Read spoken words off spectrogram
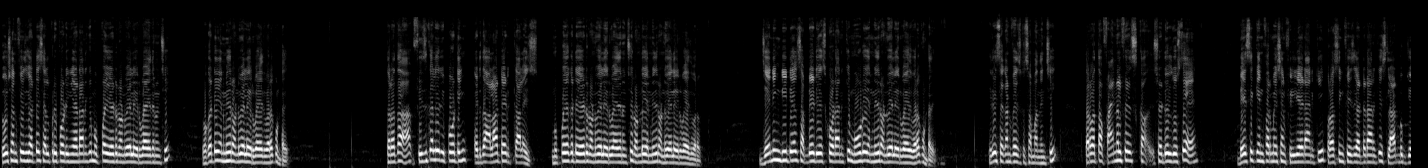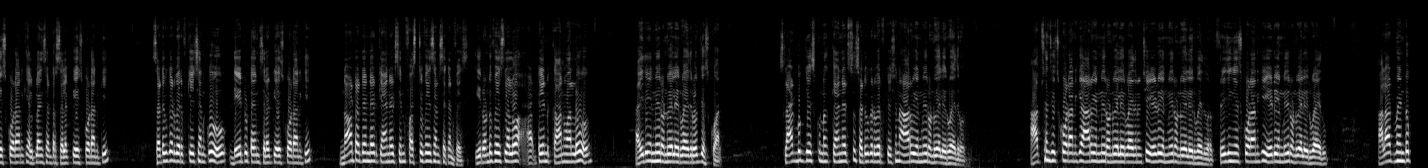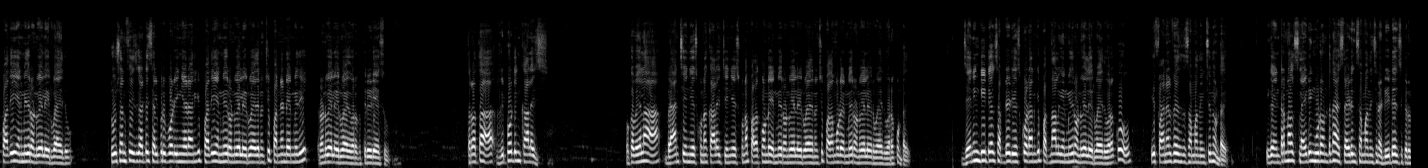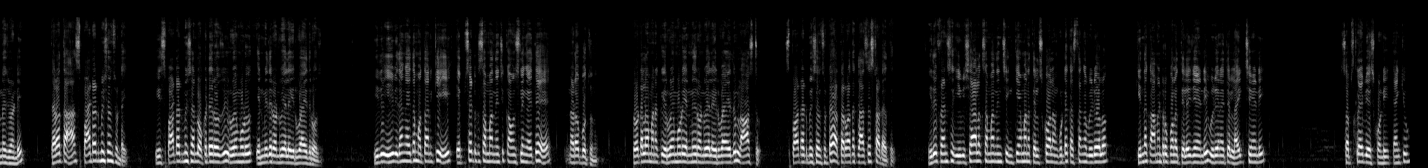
ట్యూషన్ ఫీజు కట్టి సెల్ఫ్ రిపోర్టింగ్ చేయడానికి ముప్పై ఏడు రెండు వేల ఇరవై ఐదు నుంచి ఒకటి ఎనిమిది రెండు వేల ఇరవై ఐదు వరకు ఉంటుంది. తర్వాత physically reporting at the allotted college ముప్పై ఒకటి ఏడు రెండు వేల ఇరవై ఐదు నుంచి రెండు ఎనిమిది రెండు వేల ఇరవై ఐదు వరకు. జైనింగ్ డీటెయిల్స్ అప్డేట్ చేసుకోవడానికి మూడు ఎనిమిది రెండు వేల ఇరవై ఐదు వరకు ఉంటుంది. ఇది సెకండ్ ఫేజ్కి సంబంధించి. తర్వాత ఫైనల్ ఫేజ్ షెడ్యూల్ చూస్తే బేసిక్ ఇన్ఫర్మేషన్ ఫిల్ చేయడానికి ప్రాసెసింగ్ ఫీజు కట్టడానికి స్లాట్ బుక్ చేసుకోవడానికి హెల్ప్లైన్ సెంటర్ సెలెక్ట్ చేసుకోవడానికి సర్టిఫికేట్ వెరిఫికేషన్కు డే టు టైం సెలెక్ట్ చేసుకోవడానికి not attended candidates in first phase and second phase ఈ రెండు ఫేజ్లలో అటెండ్ కాని వాళ్ళు ఐదు ఎనిమిది రెండు వేల ఇరవై ఐదు రోజు చేసుకోవాలి. స్లాట్ బుక్ చేసుకున్న క్యాండిడేట్స్ సర్టిఫికేట్ వెరిఫికేషన్ ఆరు ఎనిమిది రెండు వేల ఇరవై ఐదు రోజు. ఆప్షన్స్ ఇచ్చుకోవడానికి ఆరు ఎనిమిది రెండు వేల ఇరవై ఐదు నుంచి ఏడు ఎనిమిది రెండు వేల ఇరవై ఐదు వరకు. ఫ్రీజింగ్ చేసుకోవడానికి ఏడు ఎనిమిది రెండు వేల ఇరవై ఐదు. అలాట్మెంట్ పది ఎనిమిది రెండు వేల ఇరవై ఐదు. ట్యూషన్ ఫీజు కట్టి సెల్ఫ్ రిపోర్టింగ్ చేయడానికి పది ఎనిమిది రెండు వేల ఇరవై ఐదు నుంచి పన్నెండు ఎనిమిది రెండు వేల ఇరవై ఐదు వరకు త్రీ డేస్ తర్వాత రిపోర్టింగ్ కాలేజ్ ఒకవేళ బ్రాంచ్ చేంజ్ చేసుకున్న కాలేజ్ చేంజ్ చేసుకున్న పదకొండు ఎనిమిది రెండు వేల ఇరవై ఐదు నుంచి పదమూడు ఎనిమిది రెండు వేల ఇరవై ఐదు వరకు ఉంటుంది. జైనింగ్ డీటెయిల్స్ అప్డేట్ చేసుకోవడానికి పద్నాలుగు ఎనిమిది రెండు వేల ఇరవై ఐదు వరకు ఇది ఫైనల్ ఫేజ్కి సంబంధించింది ఉంటుంది. ఇక ఇంటర్నల్ స్లైడింగ్ కూడా ఉంటుంది. ఆ స్లైడింగ్ సంబంధించిన డీటెయిల్స్ ఇక్కడ ఉన్నాయి చూడండి. తర్వాత స్పాట్ అడ్మిషన్స్ ఉంటాయి. ఈ స్పాట్ అడ్మిషన్లో ఒకటే రోజు ఇరవై మూడు ఎనిమిది రెండు వేల ఇరవై ఐదు రోజు. ఇది ఈ విధంగా అయితే మొత్తానికి వెబ్సైట్కి సంబంధించి కౌన్సిలింగ్ అయితే నడవబోతుంది. టోటల్గా మనకు ఇరవై మూడు ఎనిమిది రెండు వేల ఇరవై ఐదు లాస్ట్ స్పాట్ అడ్మిషన్స్ ఉంటాయి ఆ తర్వాత క్లాసెస్ స్టార్ట్ అవుతాయి. ఇది ఫ్రెండ్స్ ఈ విషయాలకు సంబంధించి ఇంకేమైనా తెలుసుకోవాలనుకుంటే ఖచ్చితంగా వీడియోలో కింద కామెంట్ రూపంలో తెలియజేయండి. వీడియోని అయితే లైక్ చేయండి. సబ్స్క్రైబ్ చేసుకోండి. Thank you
